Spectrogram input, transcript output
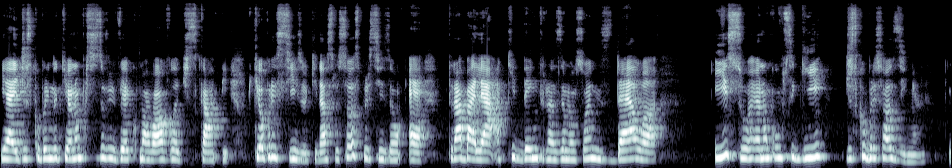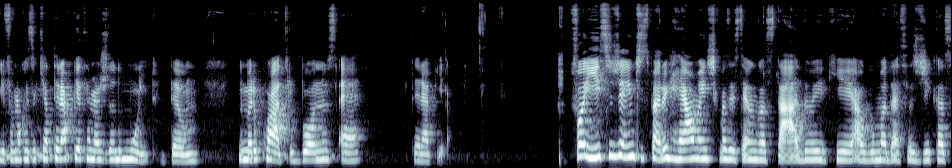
E aí, descobrindo que eu não preciso viver com uma válvula de escape, o que eu preciso, o que as pessoas precisam é trabalhar aqui dentro nas emoções dela. Isso eu não consegui descobrir sozinha. E foi uma coisa que a terapia tá me ajudando muito. Então, número 4, bônus é terapia. Foi isso, gente. Espero realmente que vocês tenham gostado e que alguma dessas dicas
